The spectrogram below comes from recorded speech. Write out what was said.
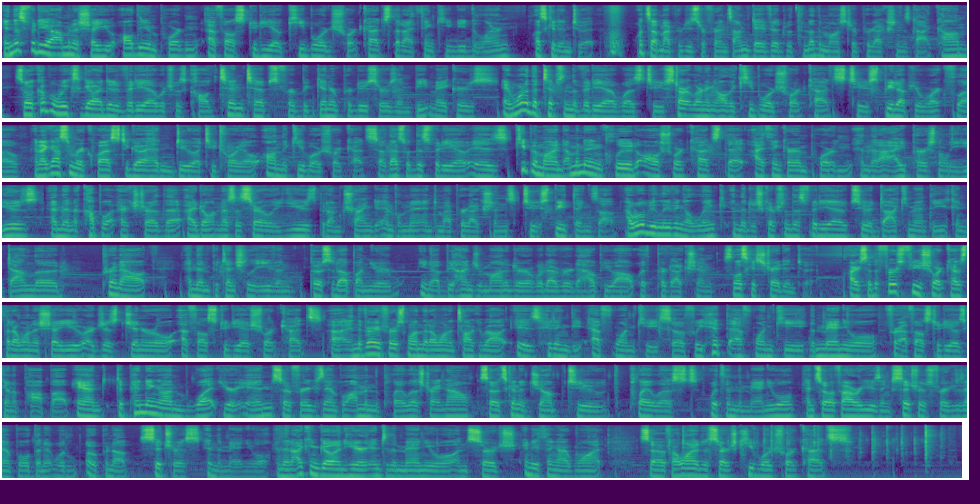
In this video, I'm going to show you all the important FL Studio keyboard shortcuts that I think you need to learn. Let's get into it. What's up my producer friends, I'm David with anothermonsterproductions.com. So a couple weeks ago I did a video which was called 10 tips for beginner producers and beat makers. And one of the tips in the video was to start learning all the keyboard shortcuts to speed up your workflow. And I got some requests to go ahead and do a tutorial on the keyboard shortcuts. So that's what this video is. Keep in mind, I'm going to include all shortcuts that I think are important and that I personally use, and then a couple extra that I don't necessarily use but I'm trying to implement into my productions to speed things up. I will be leaving a link in the description of this video to a document that you can download, print out, and then potentially even post it up on your, you know, behind your monitor or whatever to help you out with production. So let's get straight into it. All right, so the first few shortcuts that I want to show you are just general FL Studio shortcuts. Uh, and the very first one that I want to talk about is hitting the F1 key. So if we hit the F1 key, the manual for FL Studio is going to pop up. And depending on what you're in, so for example, I'm in the playlist right now, so it's going to jump to the playlist within the manual. And so if I were using Sytrus, for example, then it would open up Sytrus in the manual. And then I can go in here into the manual and search anything I want. So if I wanted to search keyboard shortcuts,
